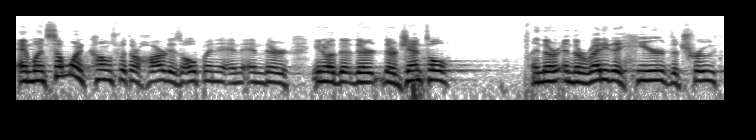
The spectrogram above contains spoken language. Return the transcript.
And when someone comes with their heart is open and, and they're, you know, they're, they're, they're gentle and they're, and they're ready to hear the truth,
